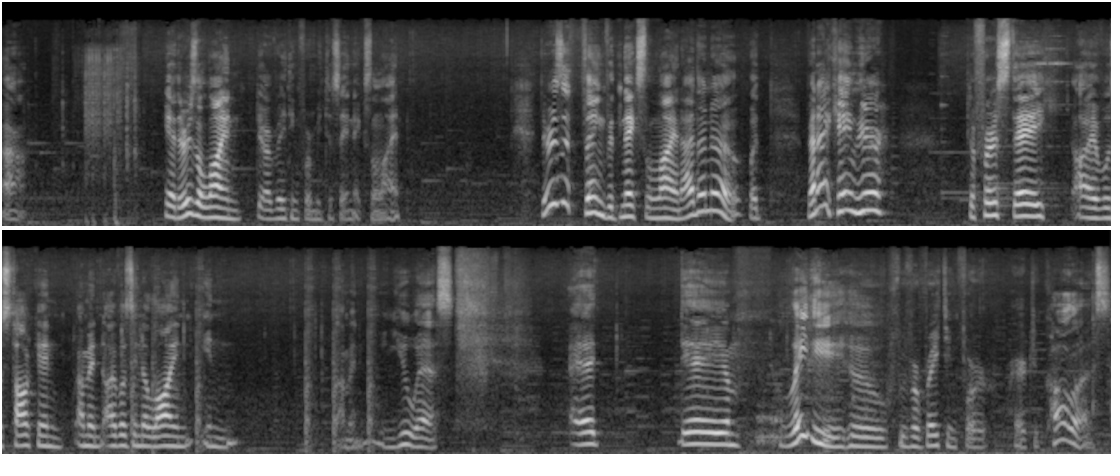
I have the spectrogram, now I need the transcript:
Ah. Yeah, there is a line. They are waiting for me to say next in line. There is a thing with next in line. I don't know. But when I came here, the first day, I was talking... I mean, I was in a line in... I mean, in US. Uh, the um, lady who we were waiting for her to call us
